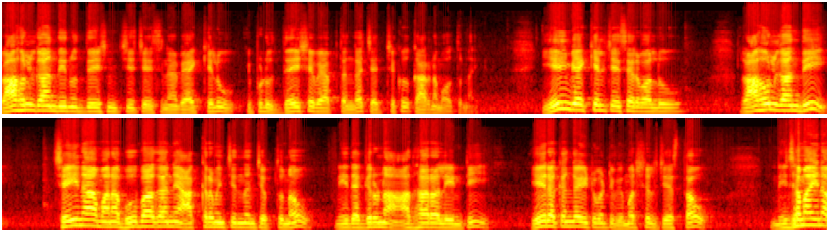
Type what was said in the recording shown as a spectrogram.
రాహుల్ గాంధీని ఉద్దేశించి చేసిన వ్యాఖ్యలు ఇప్పుడు దేశవ్యాప్తంగా చర్చకు కారణమవుతున్నాయి. ఏం వ్యాఖ్యలు చేశారు వాళ్ళు? రాహుల్ గాంధీ చైనా మన భూభాగాన్ని ఆక్రమించిందని చెప్తున్నావు. నీ దగ్గరున్న ఆధారాలు ఏంటి ఏ రకంగా ఇటువంటి విమర్శలు చేస్తావు? నిజమైన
